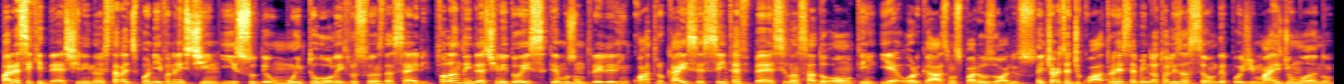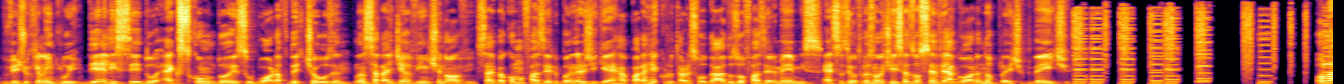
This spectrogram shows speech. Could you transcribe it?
Parece que Destiny não estará disponível na Steam, e isso deu muito rolo entre os fãs da série. Falando em Destiny 2, temos um trailer em 4K e 60 FPS lançado ontem, e é orgasmos para os olhos. Uncharted 4 recebendo atualização depois de mais de um ano, veja o que ela inclui. DLC do XCOM 2 War of the Chosen lançará dia 29. Saiba como fazer banners de guerra para recrutar soldados ou fazer memes. Essas e outras notícias você vê agora no Play Update.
